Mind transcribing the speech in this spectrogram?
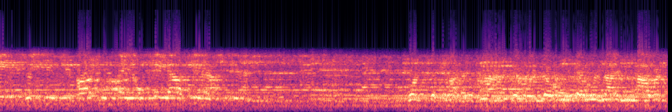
age of the Once upon a time, there were no centralized power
